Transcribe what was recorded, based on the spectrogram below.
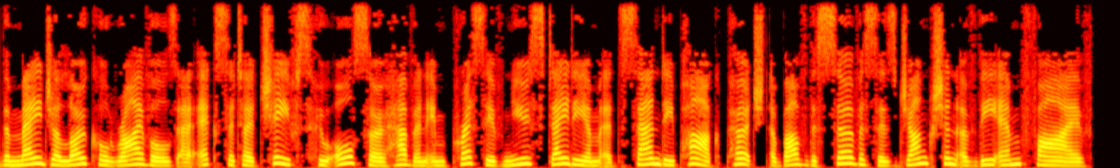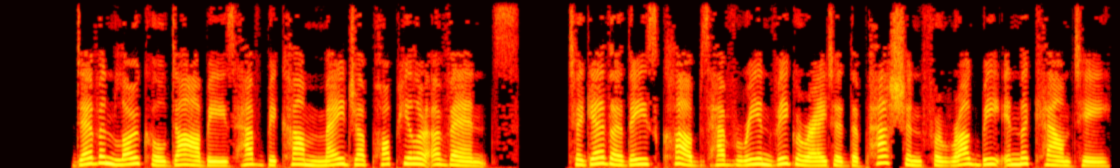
The major local rivals are Exeter Chiefs who also have an impressive new stadium at Sandy Park perched above the services junction of the M5. Devon local derbies have become major popular events. Together these clubs have reinvigorated the passion for rugby in the county.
